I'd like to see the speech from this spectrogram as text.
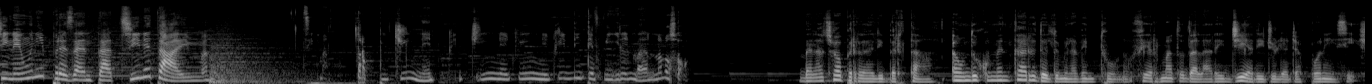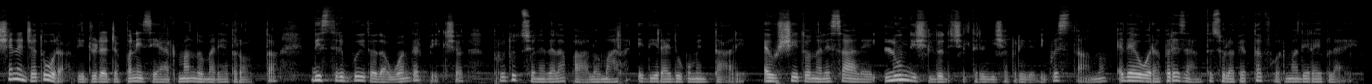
Cineuni presenta Cinetime. Sì, ma troppi cine, cine, cine, dite film, non lo so. Bella ciao per la libertà è un documentario del 2021 firmato dalla regia di Giulia Giapponesi, sceneggiatura di Giulia Giapponesi e Armando Maria Trotta, distribuito da Wonder Picture, produzione della Palomar e di Rai Documentari. È uscito nelle sale l'11, il 12 e il 13 aprile di quest'anno ed è ora presente sulla piattaforma di Rai Play.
